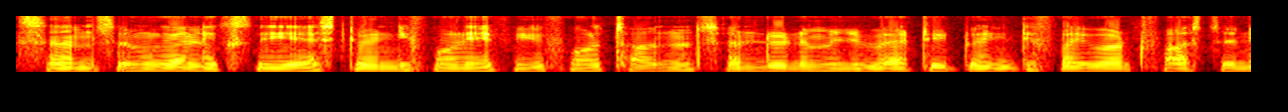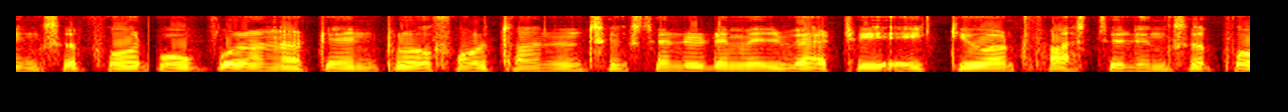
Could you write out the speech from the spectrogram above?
Samsung Galaxy S24 FE 4700 mAh battery 25 watt fast charging support Oppo Reno 10 Pro 4600 mAh battery 80 watt fast charging support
